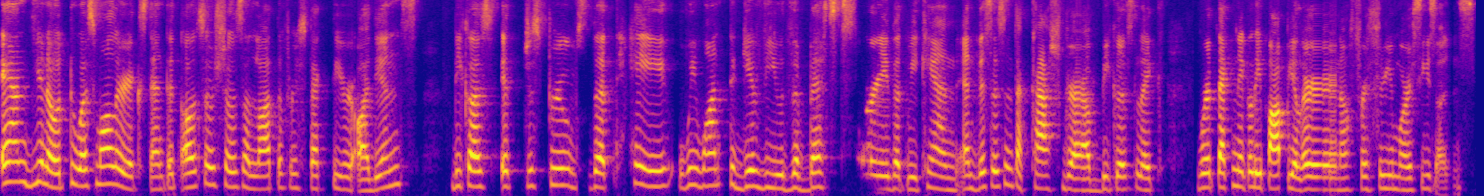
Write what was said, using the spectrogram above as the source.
And, you know, to a smaller extent, it also shows a lot of respect to your audience because it just proves that, hey, we want to give you the best story that we can. And this isn't a cash grab because, like, we're technically popular enough for three more seasons,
